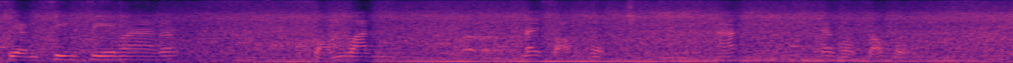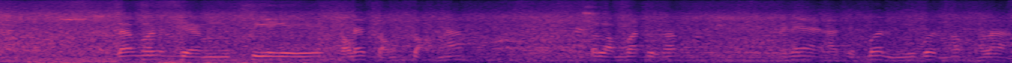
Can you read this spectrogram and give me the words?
เสียงซีมซีมาก็ สองวันได้สองหกนะได้หกสองหกแล้วมันเสียงซีได้สองสองนะก็ลองวัดดูครับไม่แน่อาจจะเบิ้ลมีเบิ้ลครับข้างล่าง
